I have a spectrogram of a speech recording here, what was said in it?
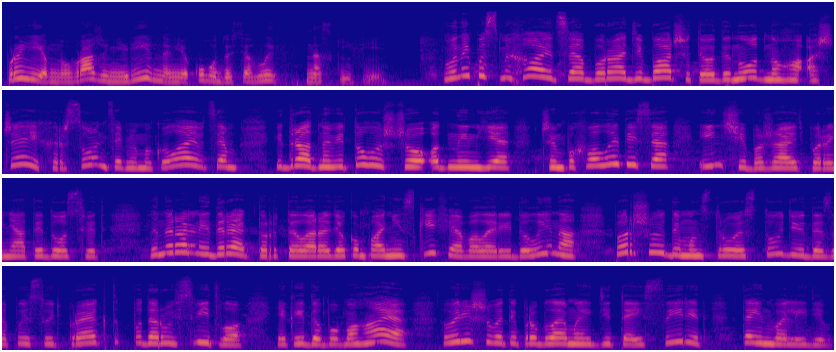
приємно вражені рівнем, якого досягли на Скіфії. Вони посміхаються, бо раді бачити один одного, а ще й херсонцям і миколаївцям відрадно від того, що одним є чим похвалитися, інші бажають перейняти досвід. Генеральний директор телерадіокомпанії «Скіфія» Валерій Долина першою демонструє студію, де записують проект «Подаруй світло», який допомагає вирішувати проблеми дітей-сиріт та інвалідів.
